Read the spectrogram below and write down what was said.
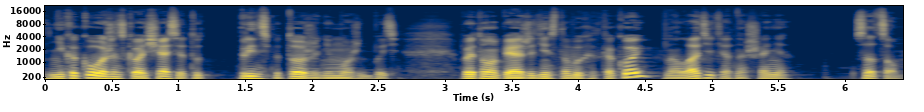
Никакого женского счастья тут, в принципе, тоже не может быть. Поэтому, опять же, единственный выход какой? Наладить отношения с отцом.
